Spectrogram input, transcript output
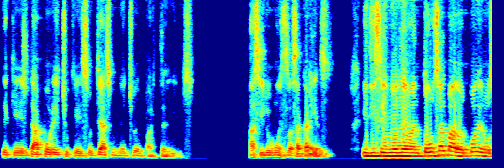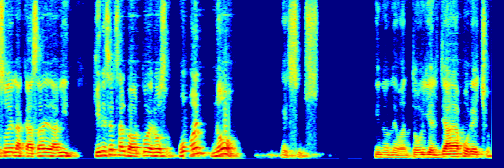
de que él da por hecho que eso ya es un hecho de parte de Dios. Así lo muestra Zacarías. Y dice, y nos levantó un Salvador poderoso de la casa de David. ¿Quién es el Salvador poderoso? Juan, no, Jesús. Y nos levantó y él ya da por hecho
